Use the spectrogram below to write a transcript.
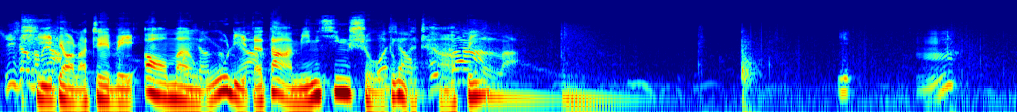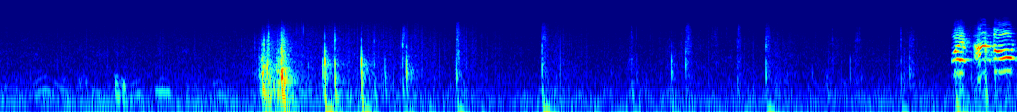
踢掉了这位傲慢无礼的大明星手中的茶杯。你，嗯？喂，阿东！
